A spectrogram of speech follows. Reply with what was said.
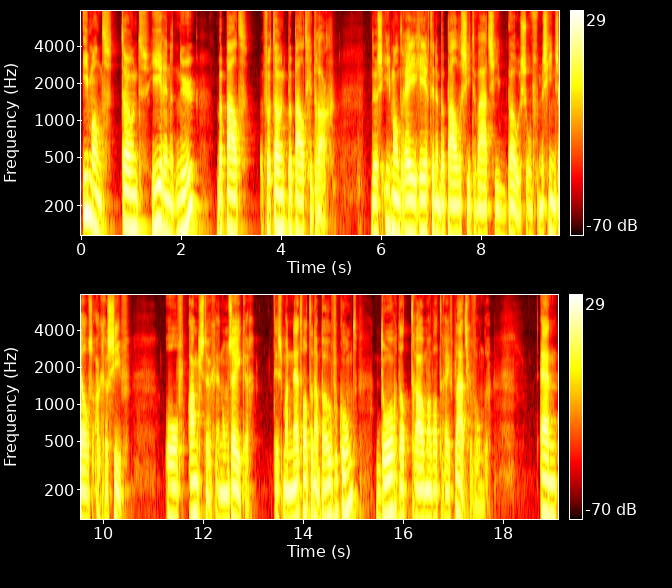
iemand toont hier in het nu bepaald, vertoont bepaald gedrag. Dus iemand reageert in een bepaalde situatie boos of misschien zelfs agressief of angstig en onzeker. Het is maar net wat er naar boven komt door dat trauma wat er heeft plaatsgevonden. En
